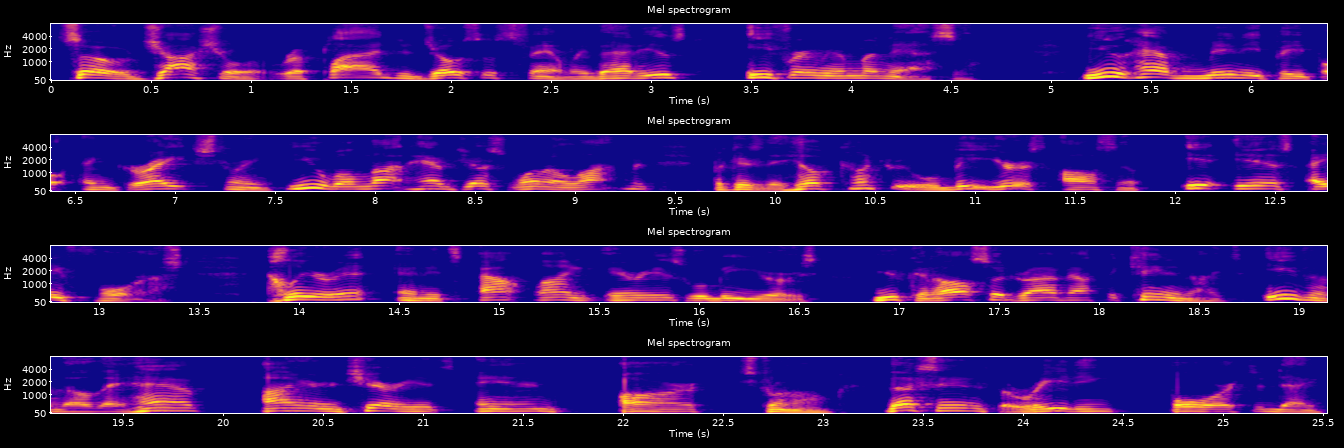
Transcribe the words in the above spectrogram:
So Joshua replied to Joseph's family, that is, Ephraim and Manasseh. You have many people and great strength. You will not have just one allotment because the hill country will be yours also. It is a forest. Clear it and its outlying areas will be yours. You can also drive out the Canaanites, even though they have iron chariots and are strong. Thus ends the reading for today.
